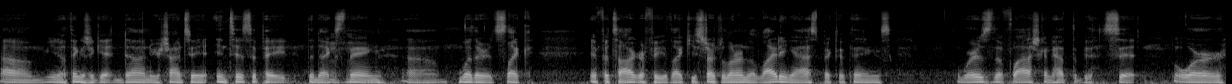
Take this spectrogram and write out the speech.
um, you know things are getting done. You're trying to anticipate the next Mhm. thing, um, whether it's like in photography, like you start to learn the lighting aspect of things. Where's the flash going to have to be, sit, or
